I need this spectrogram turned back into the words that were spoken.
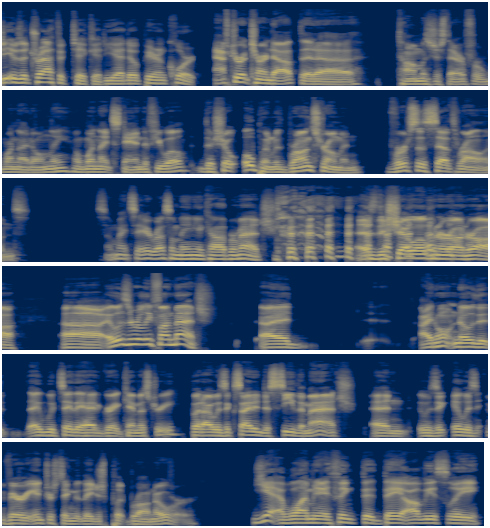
it was a traffic ticket. He had to appear in court. after it turned out that uh, Tom was just there for one night only, a one night stand, if you will. The show opened with Braun Strowman versus Seth Rollins. Some might say a WrestleMania caliber match as the show opener on Raw. Uh, it was a really fun match. I I don't know that I would say they had great chemistry, but I was excited to see the match, and it was it was very interesting that they just put Braun over. Yeah, well, I mean, I think that they obviously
